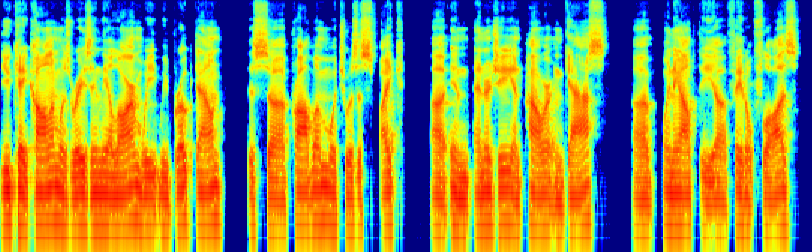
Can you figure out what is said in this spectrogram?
the UK column was raising the alarm. We we broke down this uh, problem, which was a spike uh, in energy and power and gas, uh, pointing out the fatal flaws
